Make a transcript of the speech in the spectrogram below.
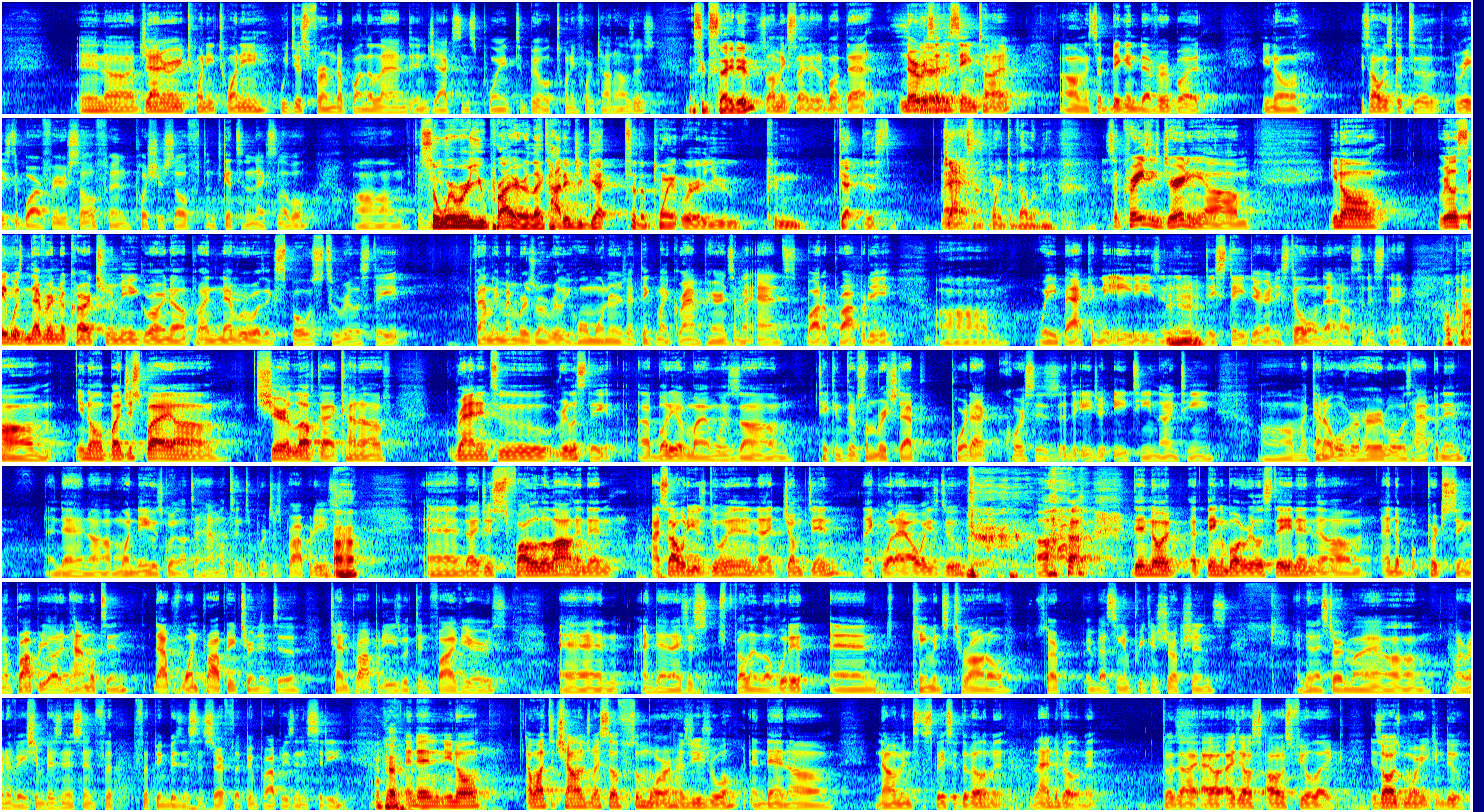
in uh, January 2020. We just firmed up on the land in Jackson's Point to build 24 townhouses. That's exciting. So I'm excited about that. Nervous at the same time. Um, it's a big endeavor, but you know, it's always good to raise the bar for yourself and push yourself and get to the next level. Um, 'cause So you where were you prior? Like, how did you get to the point where you can get this Man. Jackson's Point development? it's a crazy journey. Um, you know, real estate was never in the cards for me growing up. I never was exposed to real estate. Family members weren't really homeowners. I think my grandparents and my aunts bought a property um, way back in the 80s and then they stayed there and they still own that house to this day. Okay. Um, you know, but just by uh, sheer luck, I kind of ran into real estate. A buddy of mine was um, taking some rich dad poor dad courses at the age of 18, 19. Um, I kind of overheard what was happening. And then um, one day he was going out to Hamilton to purchase properties. Uh huh. And I just followed along and then I saw what he was doing and I jumped in, like what I always do. uh, didn't know a, a thing about real estate and um, ended up purchasing a property out in Hamilton. That one property turned into 10 properties within five years. And, and then I just fell in love with it and came into Toronto, start investing in pre-constructions. And then I started my um, my renovation business and flip flipping business and started flipping properties in the city. Okay. And then you know I want to challenge myself some more as usual. And then um, now I'm into the space of development, land development, because I, I I just always feel like there's always more you can do.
